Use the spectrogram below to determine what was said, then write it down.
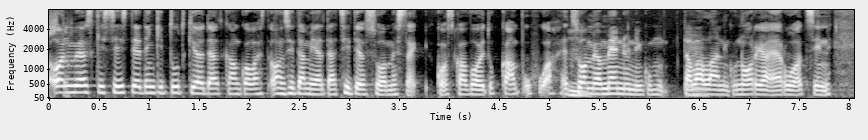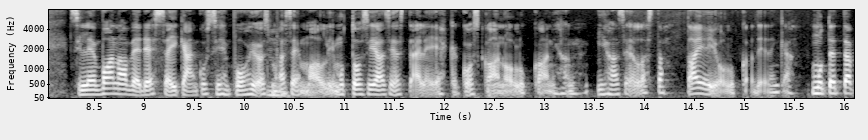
on myöskin siis tietenkin tutkijoita, jotka on, kovasti, on sitä mieltä, että sitä jos Suomessa koskaan voitukaan puhua. Että mm. Suomi on mennyt niin kuin, tavallaan niin kuin Norja ja Ruotsin silleen vanavedessä ikään kuin siihen pohjoismaiseen mm. malliin, mutta tosiasiassa täällä ei ehkä koskaan ollutkaan ihan, ihan sellaista, tai ei ollutkaan tietenkään. Mutta että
